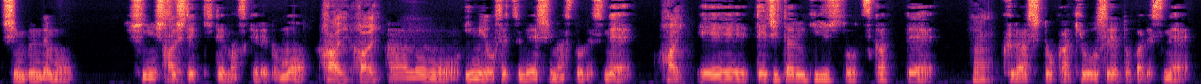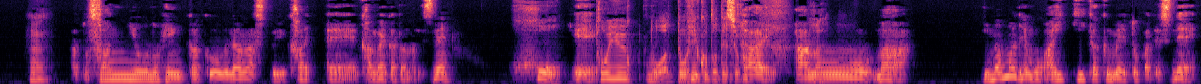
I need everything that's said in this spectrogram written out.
新聞でも進出してきてますけれども、はい、はい、あのー意味を説明しますとですね、はい。えーデジタル技術を使って、うん、暮らしとか共生とかですね、うん。あと産業の変革を促すというか、えー考え方なんですね。ほう。ええというのはどういうことでしょう？はい。あのーまあ、今までも IT 革命とかですね、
